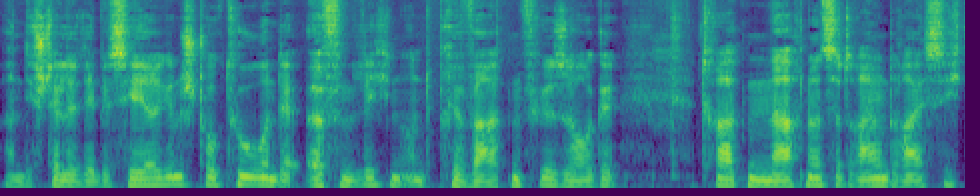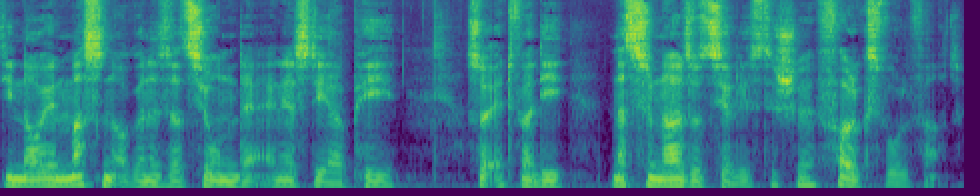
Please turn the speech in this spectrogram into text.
An die Stelle der bisherigen Strukturen der öffentlichen und privaten Fürsorge traten nach 1933 die neuen Massenorganisationen der NSDAP so etwa die nationalsozialistische Volkswohlfahrt.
